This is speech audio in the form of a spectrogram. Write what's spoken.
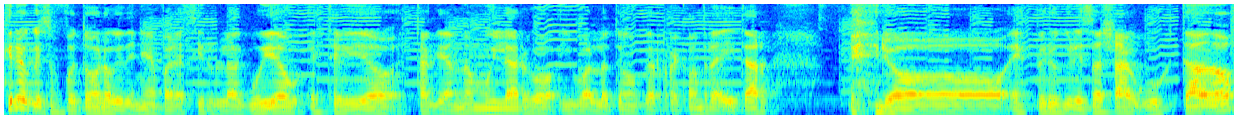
Creo que eso fue todo lo que tenía para decir Black Widow. Este video está quedando muy largo, igual lo tengo que recontraeditar. Pero espero que les haya gustado.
